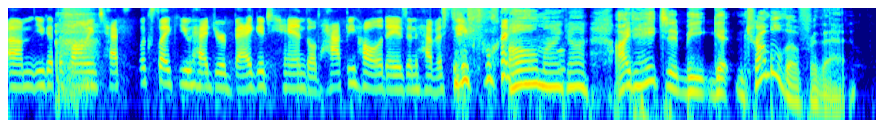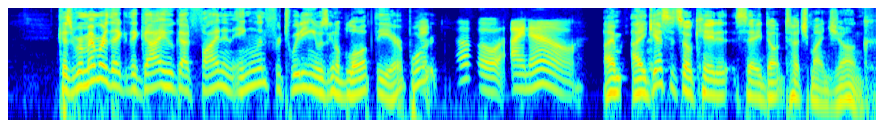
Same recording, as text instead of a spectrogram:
Um, you get the following text. Looks like you had your baggage handled. Happy holidays and have a safe flight. Oh my God! I'd hate to be get in trouble though for that. Because remember the the guy who got fined in England for tweeting he was going to blow up the airport. Oh, I know. I'm, I guess it's okay to say don't touch my junk.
